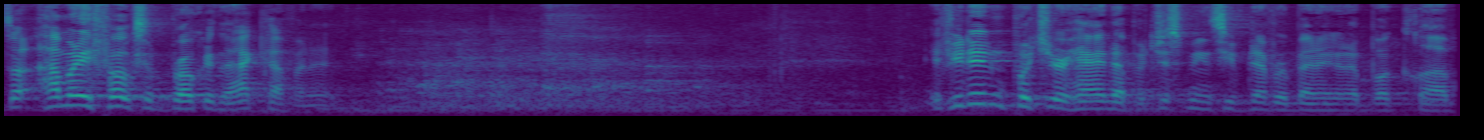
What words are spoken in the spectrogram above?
So, how many folks have broken that covenant? if you didn't put your hand up, it just means you've never been in a book club.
